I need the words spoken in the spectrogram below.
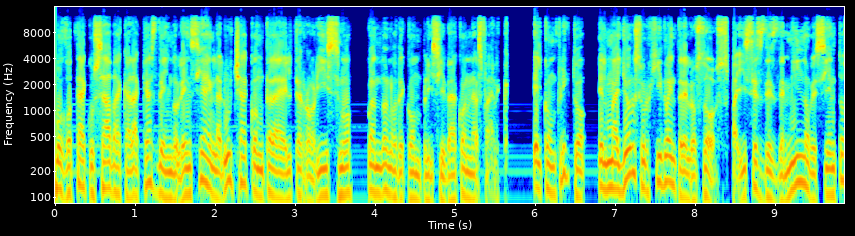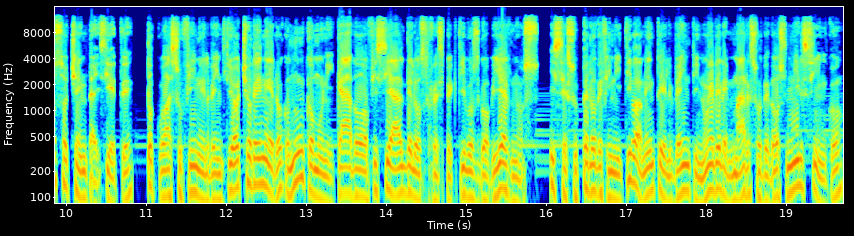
Bogotá acusaba a Caracas de indolencia en la lucha contra el terrorismo, cuando no de complicidad con las FARC. El conflicto, el mayor surgido entre los dos países desde 1987, tocó a su fin el 28 de enero con un comunicado oficial de los respectivos gobiernos, y se superó definitivamente el 29 de marzo de 2005,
